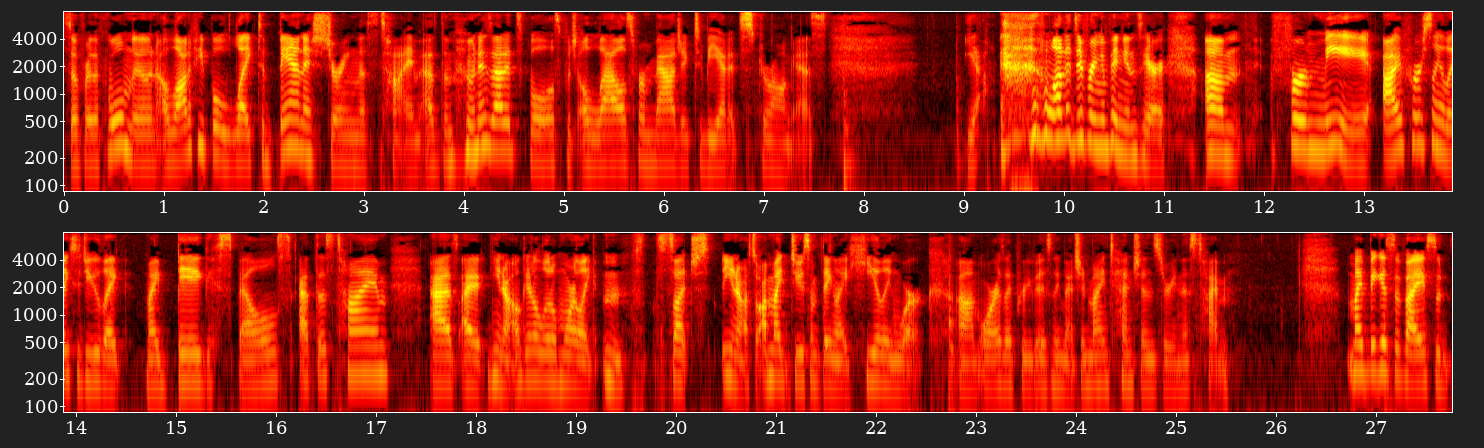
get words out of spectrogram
So, for the full moon, a lot of people like to banish during this time as the moon is at its fullest, which allows for magic to be at its strongest yeah, a lot of differing opinions here. Um, for me, I personally like to do like my big spells at this time as I, you know, I'll get a little more like mm, such, you know, so I might do something like healing work, um, or as I previously mentioned, my intentions during this time. My biggest advice would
